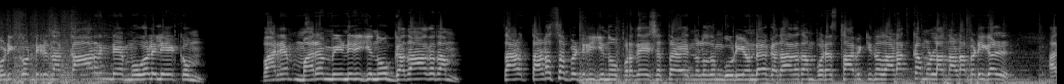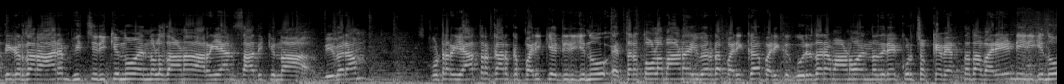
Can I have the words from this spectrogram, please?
ഓടിക്കൊണ്ടിരുന്ന കാറിന്റെ മുകളിലേക്കും മരം വീണിരിക്കുന്നു. ഗതാഗതം തടസ്സപ്പെട്ടിരിക്കുന്നു പ്രദേശത്ത് എന്നുള്ളതും കൂടിയുണ്ട്. ഗതാഗതം പുനഃസ്ഥാപിക്കുന്നതടക്കമുള്ള നടപടികൾ അധികൃതർ ആരംഭിച്ചിരിക്കുന്നു എന്നുള്ളതാണ് അറിയാൻ സാധിക്കുന്ന വിവരം. സ്കൂട്ടർ യാത്രക്കാർക്ക് പരിക്കേറ്റിരിക്കുന്നു. എത്രത്തോളമാണ് ഇവരുടെ പരിക്ക്? പരിക്ക് ഗുരുതരമാണോ എന്നതിനെക്കുറിച്ചൊക്കെ വ്യക്തത വരേണ്ടിയിരിക്കുന്നു.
